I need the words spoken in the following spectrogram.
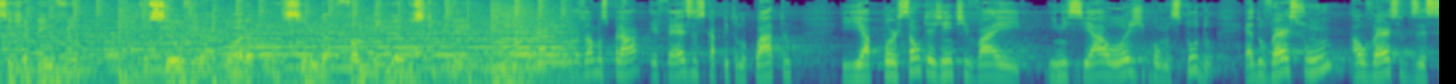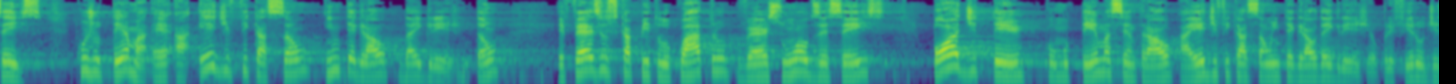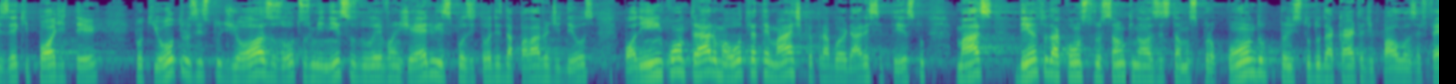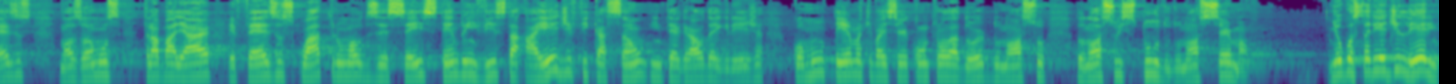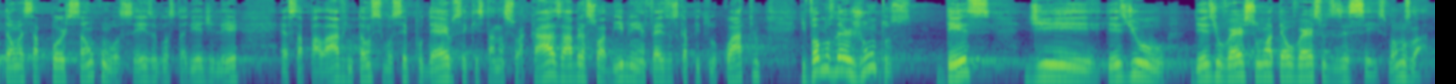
seja bem-vindo. Você ouvirá agora o ensino da família dos que creem. Nós vamos para Efésios capítulo 4 e a porção que a gente vai iniciar hoje como estudo é do verso 1 ao verso 16, cujo tema é a edificação integral da igreja. Então, Efésios capítulo 4, verso 1 ao 16, pode ter como tema central a edificação integral da igreja. Eu prefiro dizer que pode ter, porque outros estudiosos, outros ministros do Evangelho e expositores da palavra de Deus podem encontrar uma outra temática para abordar esse texto, mas dentro da construção que nós estamos propondo para o estudo da carta de Paulo aos Efésios, nós vamos trabalhar Efésios 4, 1 ao 16, tendo em vista a edificação integral da igreja como um tema que vai ser controlador do nosso, do nosso estudo, do nosso sermão. E eu gostaria de ler então essa porção com vocês, eu gostaria de ler essa palavra. Então, se você puder, você que está na sua casa, abra sua Bíblia em Efésios capítulo 4 e vamos ler juntos, desde, desde, o, desde o verso 1 até o verso 16. Vamos lá.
